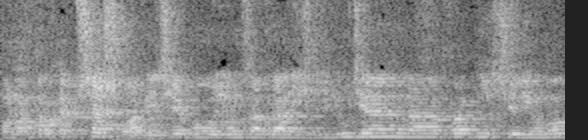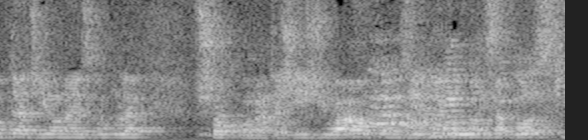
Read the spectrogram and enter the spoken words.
Ona trochę przeszła, wiecie, bo ją zabrali źli ludzie na dwa dni, chcieli ją oddać i ona jest w ogóle w szoku. Ona też jeździła autem z jednego końca Polski.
